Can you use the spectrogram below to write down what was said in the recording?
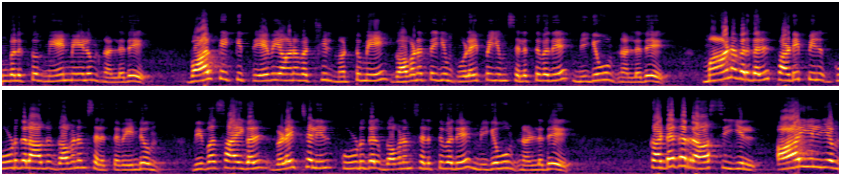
உங்களுக்கு மேன்மேலும் நல்லது. வாழ்க்கைக்கு தேவையானவற்றில் மட்டுமே கவனத்தையும் உழைப்பையும் செலுத்துவது மிகவும் நல்லது. மாணவர்கள் படிப்பில் கூடுதலாக கவனம் செலுத்த வேண்டும். விவசாயிகள் விளைச்சலில் கூடுதல் கவனம் செலுத்துவது மிகவும் நல்லது. கடக ராசியில் ஆயில்யம்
